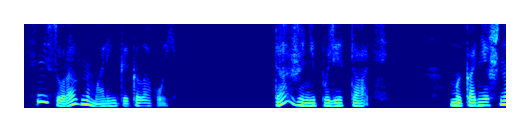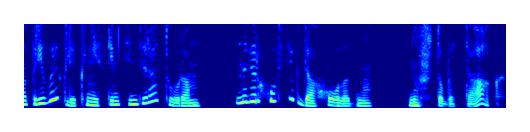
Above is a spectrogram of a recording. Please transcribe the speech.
с несуразно маленькой головой. Даже не полетать. Мы, конечно, привыкли к низким температурам. Наверху всегда холодно. Но чтобы так...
